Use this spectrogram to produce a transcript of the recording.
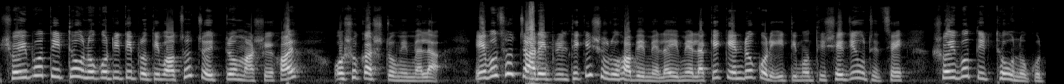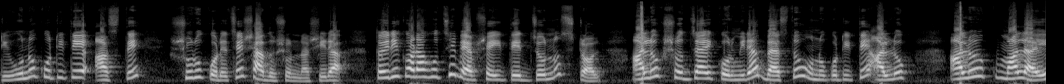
শৈব তীর্থ ঊনকোটিতে প্রতি বছর চৈত্র মাসে হয় অশোকাষ্টমী মেলা। এবছর চার এপ্রিল থেকে শুরু হবে মেলা। এই মেলাকে কেন্দ্র করে ইতিমধ্যে সেজে উঠেছে শৈব তীর্থ ঊনকোটি। ঊনকোটিতে আসতে শুরু করেছে সাধু সন্ন্যাসীরা। তৈরি করা হচ্ছে ব্যবসায়ীদের জন্য স্টল। আলোক সজ্জায় কর্মীরা ব্যস্ত। ঊনকোটিতে আলোক, আলোকমালায়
